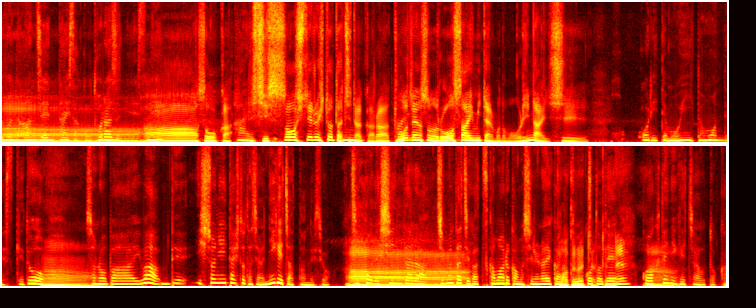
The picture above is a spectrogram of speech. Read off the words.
分な安全対策を取らずにですね。あそうか、はい、失踪している人たちだから、うん、当然その労災みたいなものも降りないし、降りてもいいと思うんですけど、その場合はで一緒にいた人たちは逃げちゃったんですよ。事故で死んだら自分たちが捕まるかもしれないからということで怖く,、ね、怖くて逃げちゃうとか、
